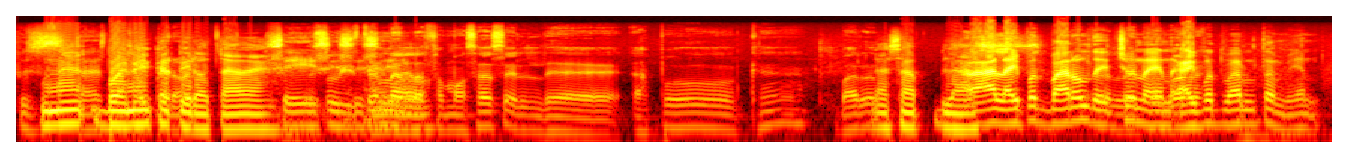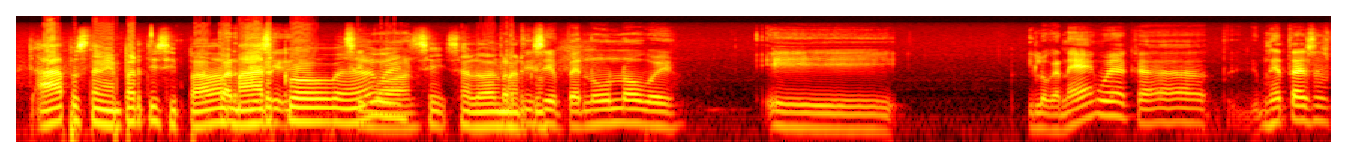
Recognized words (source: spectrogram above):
Pues, Una está- está buena caperón. capirotada. Sí, sí, sí. Sí. güey. las famosas, el de Apple, ¿qué? Battle. Las, ap- las- Ah, el iPod Battle, de El hecho, en iPod en Battle. iPod Battle también. Ah, pues también participaba Partici- Marco, ¿verdad, güey? Sí, saludo al Marco. Participé en uno, güey. Y. Y lo gané, güey, acá. Neta, esas,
